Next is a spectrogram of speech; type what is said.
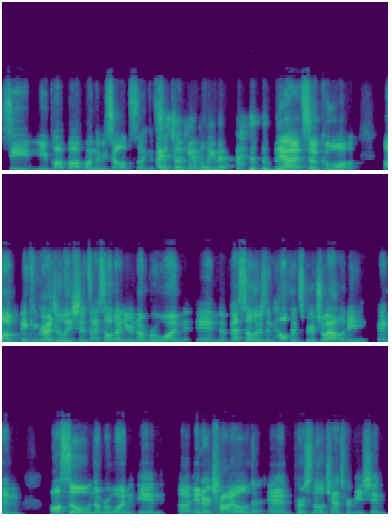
see you pop up on the results? Like it's I still a, can't believe it. yeah, it's so cool. Um, and congratulations. I saw that you're number one in bestsellers in health and spirituality, and then also number one in uh, inner child and personal transformation,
